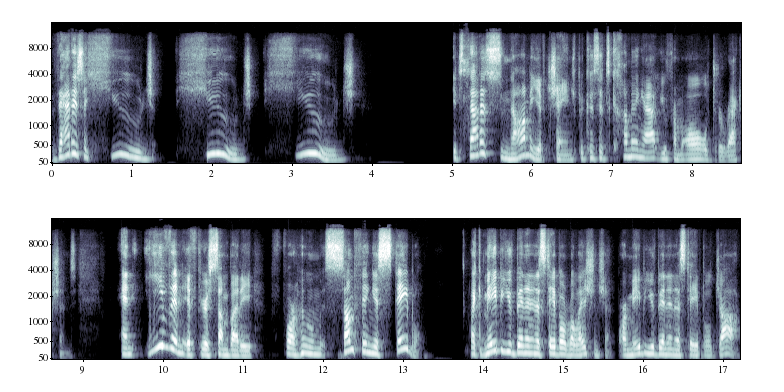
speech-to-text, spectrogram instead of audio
That is a huge, huge, huge. It's not a tsunami of change because it's coming at you from all directions. And even if you're somebody for whom something is stable, like maybe you've been in a stable relationship, or maybe you've been in a stable job,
